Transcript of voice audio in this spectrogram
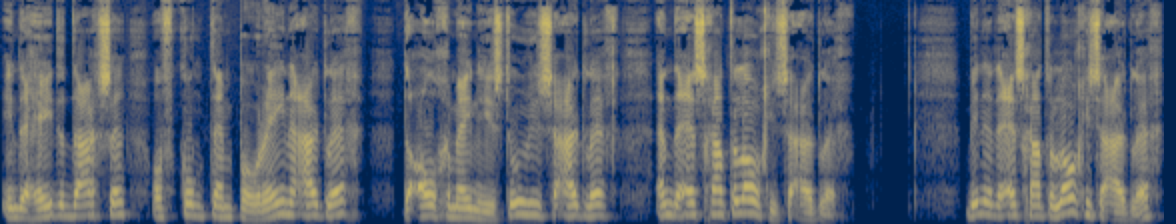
in de hedendaagse of contemporaine uitleg, de algemene historische uitleg en de eschatologische uitleg. Binnen de eschatologische uitleg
